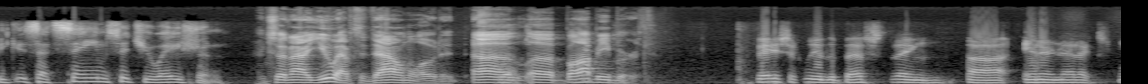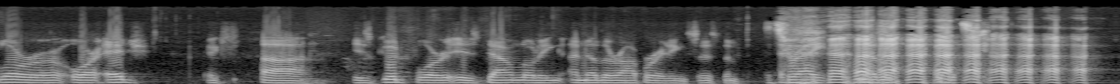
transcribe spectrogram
because that same situation. And so now you have to download it. Uh, uh, Bob Eberth. Basically, the best thing uh, Internet Explorer or Edge uh, is good for is downloading another operating system. That's right.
